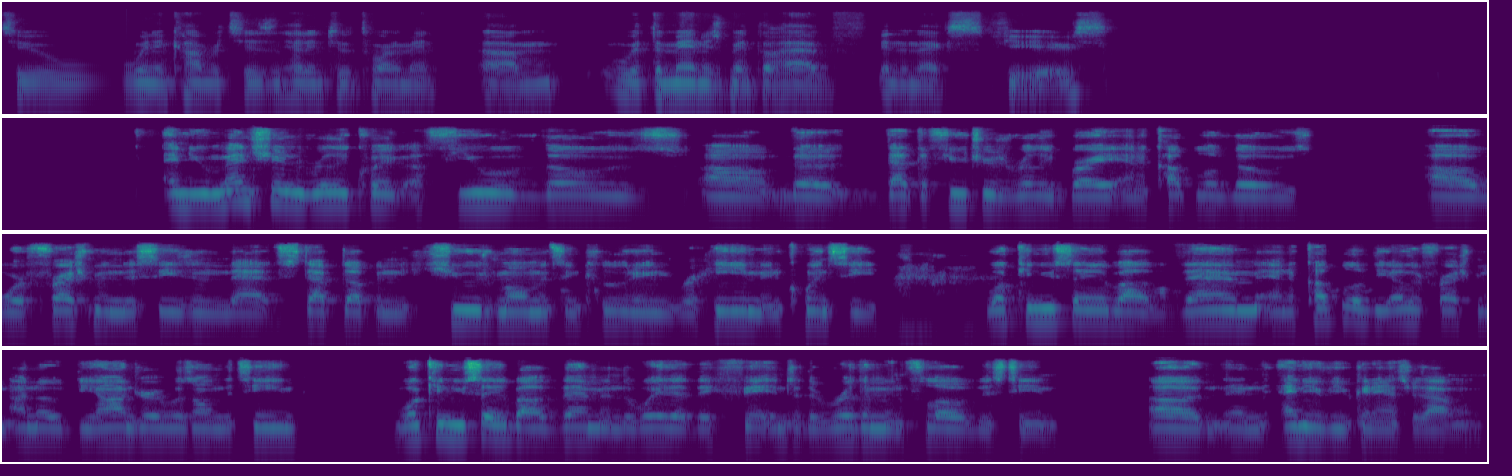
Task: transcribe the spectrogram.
to winning conferences and heading to the tournament um, with the management they'll have in the next few years. And you mentioned really quick a few of those uh, the that the future is really bright, and a couple of those uh, were freshmen this season that stepped up in huge moments, including Raheem and Quincy. What can you say about them and a couple of the other freshmen? I know DeAndre was on the team. What can you say about them and the way that they fit into the rhythm and flow of this team? Uh, and any of you can answer that one.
